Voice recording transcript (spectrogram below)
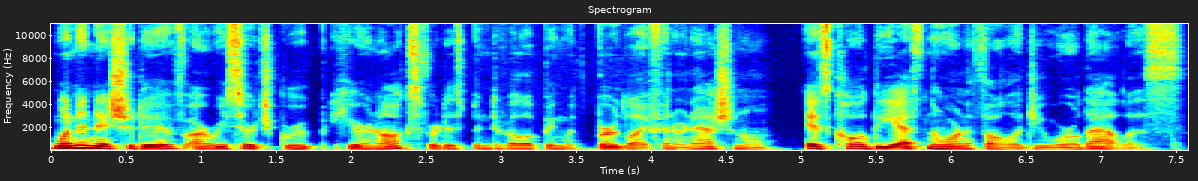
One initiative our research group here in Oxford has been developing with BirdLife International is called the Ethnoornithology World Atlas,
